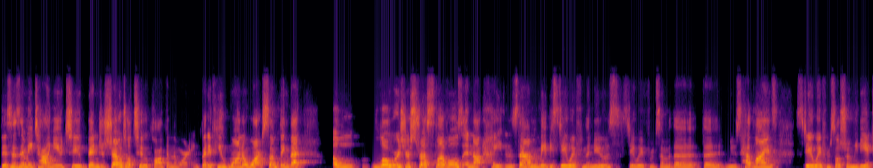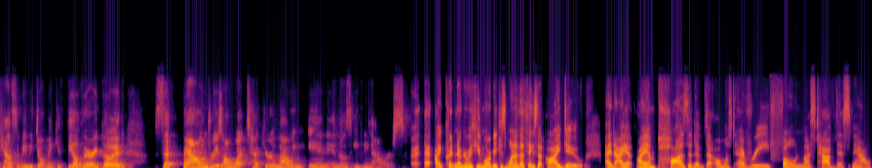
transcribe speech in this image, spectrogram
This isn't me telling you to binge a show till two o'clock in the morning. But if you want to watch something that lowers your stress levels and not heightens them, maybe stay away from the news, stay away from some of the the news headlines, stay away from social media accounts that maybe don't make you feel very good set boundaries on what tech you're allowing in in those evening hours I, I couldn't agree with you more because one of the things that I do, and I I am positive that almost every phone must have this now,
